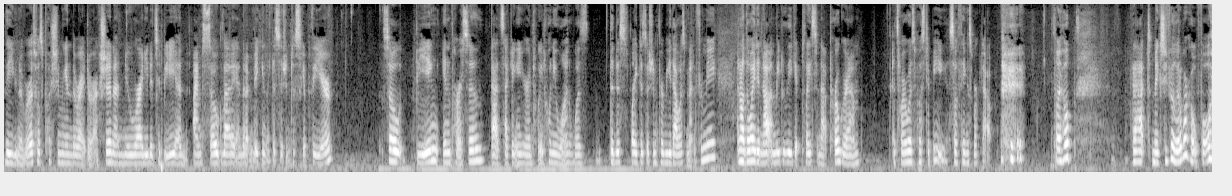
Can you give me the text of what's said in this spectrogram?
the universe was pushing me in the right direction and knew where I needed to be and I'm so glad I ended up making that decision to skip the year. So being in person that second year in 2021 was the right decision for me that was meant for me. And although I did not immediately get placed in that program, it's where I was supposed to be. So things worked out. so I hope that makes you feel a little more hopeful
